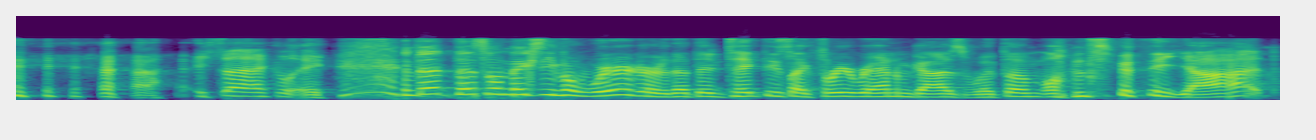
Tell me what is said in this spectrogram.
exactly. And that, that's what makes it even weirder that they take these like three random guys with them onto the yacht.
